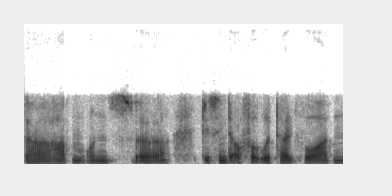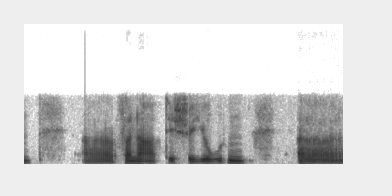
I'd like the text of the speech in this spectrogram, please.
da haben uns, äh, die sind auch verurteilt worden, äh, fanatische Juden, äh,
